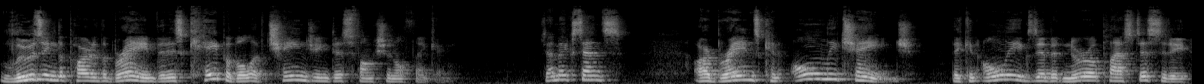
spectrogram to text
losing the part of the brain that is capable of changing dysfunctional thinking. Does that make sense? Our brains can only change, they can only exhibit neuroplasticity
